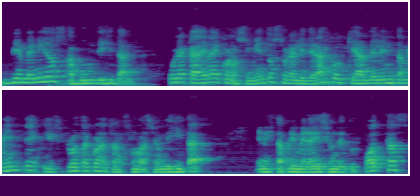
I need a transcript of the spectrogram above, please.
Bienvenidos a Boom Digital, una cadena de conocimientos sobre liderazgo que arde lentamente y explota con la transformación digital. En esta primera edición de tu podcast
